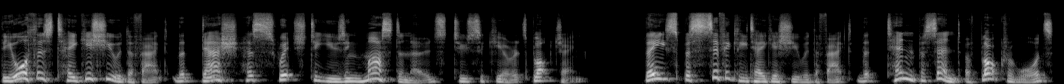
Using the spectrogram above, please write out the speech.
the authors take issue with the fact that Dash has switched to using masternodes to secure its blockchain. They specifically take issue with the fact that 10% of block rewards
